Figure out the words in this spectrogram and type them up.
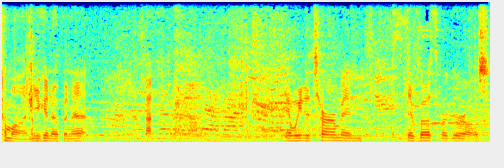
Come on, you can open that. And we determined they're both for girls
